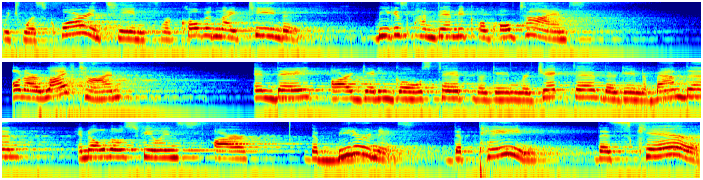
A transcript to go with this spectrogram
which was quarantine for COVID 19, the biggest pandemic of all times, on our lifetime, and they are getting ghosted, they're getting rejected, they're getting abandoned, and all those feelings are the bitterness, the pain, the scare,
